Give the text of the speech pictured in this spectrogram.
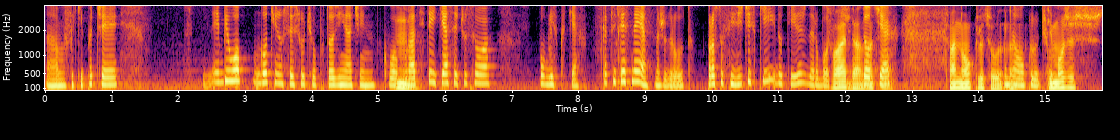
а, в екипа, че е било готино се е случило по този начин колаборациите и тя се е чувствала по-близка с тях. Както и те с нея, между другото. Просто физически да отидеш да работиш Това е, да, до значи, тях. Това е много ключово. Е много ключово. Ти можеш,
